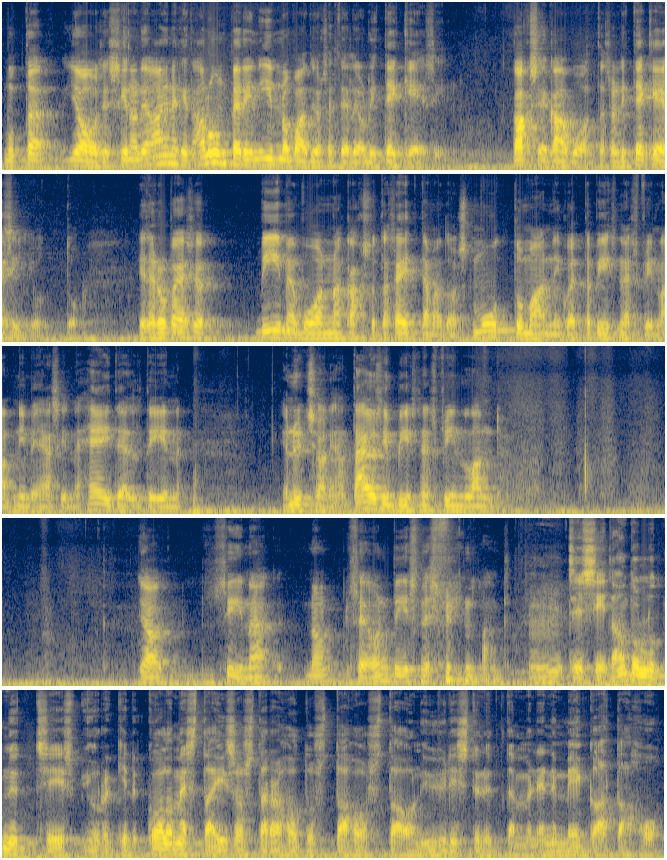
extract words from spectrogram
Mutta joo, siis siinä oli ainakin, että alun perin innovaatioseteli oli Tekesin. Kaksi ekaa vuotta se oli Tekesin juttu. Ja se rupesi jo viime vuonna 2017 muuttumaan, niin kuin, että Business Finland nimeä sinne heiteltiin. Ja nyt se on ihan täysin Business Finland. Ja siinä, no se on Business Finland. Mm, siis siitä on tullut nyt siis juurikin kolmesta isosta rahoitustahosta on yhdistynyt tämmöinen megataho,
